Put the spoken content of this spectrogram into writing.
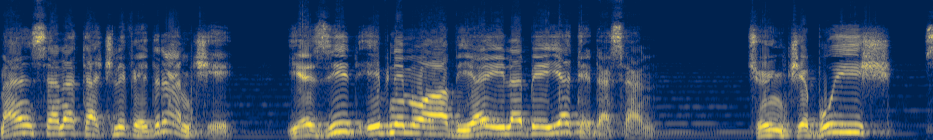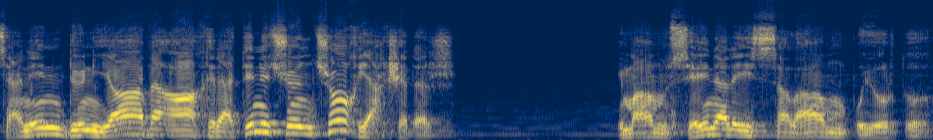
Mən sənə təklif edirəm ki, Yezid İbni Muaviyyə ilə beyyət edəsən. Çünki bu iş sənin dünya və axirətin üçün çox yaxşıdır. İmam Hüseyin əleyhissalam buyurdu,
